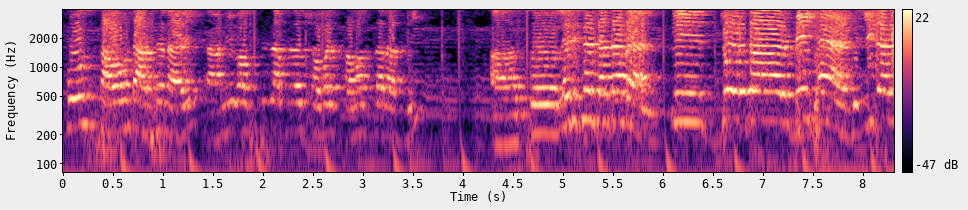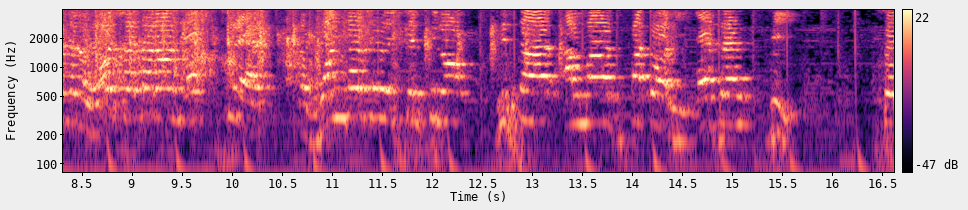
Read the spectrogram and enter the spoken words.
ফুল সাউন্ড আসে নাই। আমি ভাবছি যে আপনারা সবাই সমাজদার আপনি so ladies and gentleman please জোরদার বিগ হ্যান্ড লিডার ইজ অসাধারণ এক্সিলেন্ট ওয়ান্ডারফুল স্টেসিনো mister Almaz Patwari SSG so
